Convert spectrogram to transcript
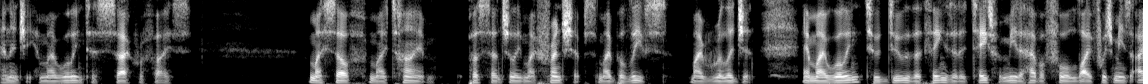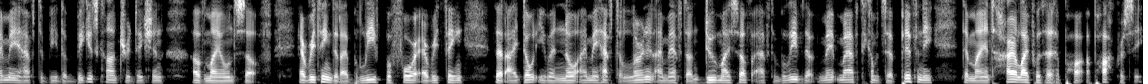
energy? Am I willing to sacrifice myself, my time, potentially my friendships, my beliefs, my religion? Am I willing to do the things that it takes for me to have a full life, which means I may have to be the biggest contradiction of my own self? Everything that I believed before, everything that I don't even know, I may have to learn it. I may have to undo myself. I have to believe that, I may have to come to epiphany that my entire life was a hypo- hypocrisy,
